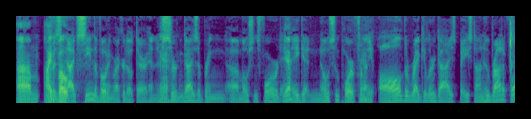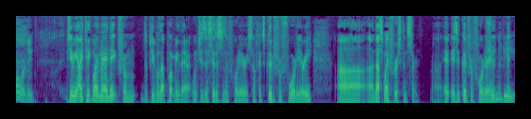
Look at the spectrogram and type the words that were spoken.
um, I Because vote. I've seen the voting record out there, and there's Yeah. certain guys that bring uh, motions forward, and Yeah. they get no support from Yeah. the all the regular guys based on who brought it forward. It, Jimmy, I take my mandate from the people that put me there, which is the citizens of Fort Erie. So if it's good for Fort Erie, uh, uh, that's my first concern. Uh, is it good for Fort Erie? shouldn't it be? and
